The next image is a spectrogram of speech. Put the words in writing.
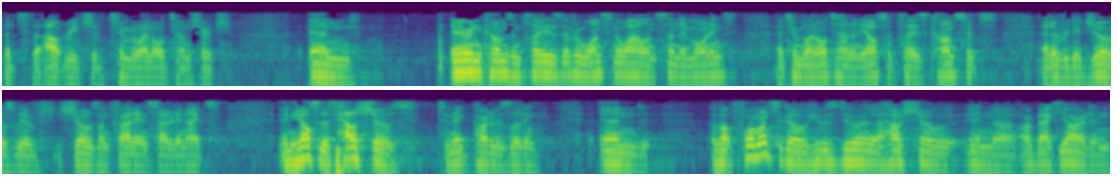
That's the outreach of Timberline Old Town Church. And Aaron comes and plays every once in a while on Sunday mornings at Timberline Old Town, and he also plays concerts at Everyday Joe's. We have shows on Friday and Saturday nights. And he also does house shows to make part of his living. And about four months ago, he was doing a house show in uh, our backyard, and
